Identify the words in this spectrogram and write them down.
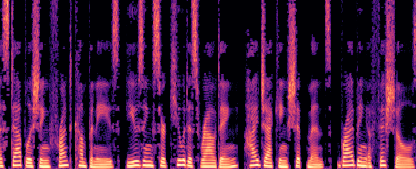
establishing front companies, using circuitous routing, hijacking shipments, bribing officials,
